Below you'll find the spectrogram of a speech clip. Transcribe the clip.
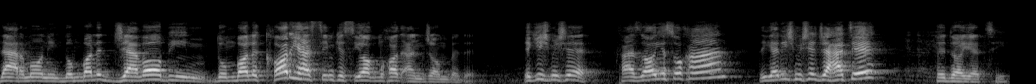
درمانیم دنبال جوابیم دنبال کاری هستیم که سیاق می‌خواد انجام بده. یکیش میشه فضای سخن دیگریش میشه جهت هدایتی.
